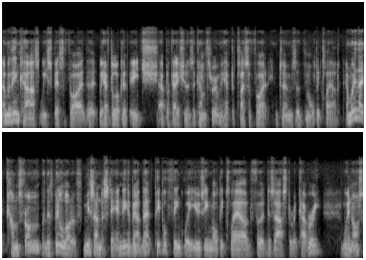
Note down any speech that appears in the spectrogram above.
And within CAST, we specify that we have to look at each application as it comes through and we have to classify it in terms of multi cloud. And where that comes from, there's been a lot of misunderstanding about that. People think we're using multi cloud for disaster recovery. We're not.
